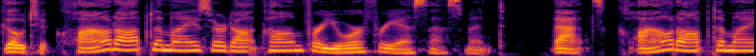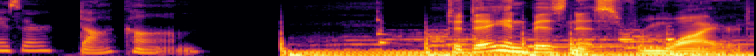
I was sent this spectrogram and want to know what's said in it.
Go to cloudoptimizer.com for your free assessment. That's cloudoptimizer.com. Today in Business from Wired.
